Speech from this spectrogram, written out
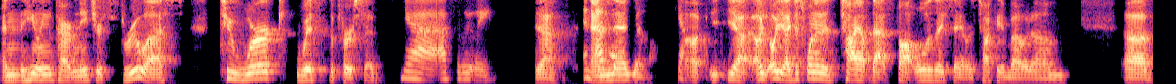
and the healing power of nature through us to work with the person. Yeah, absolutely. Yeah. And, and then yeah. Uh, yeah. Oh, oh, yeah. I just wanted to tie up that thought. What was I saying? I was talking about um uh,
